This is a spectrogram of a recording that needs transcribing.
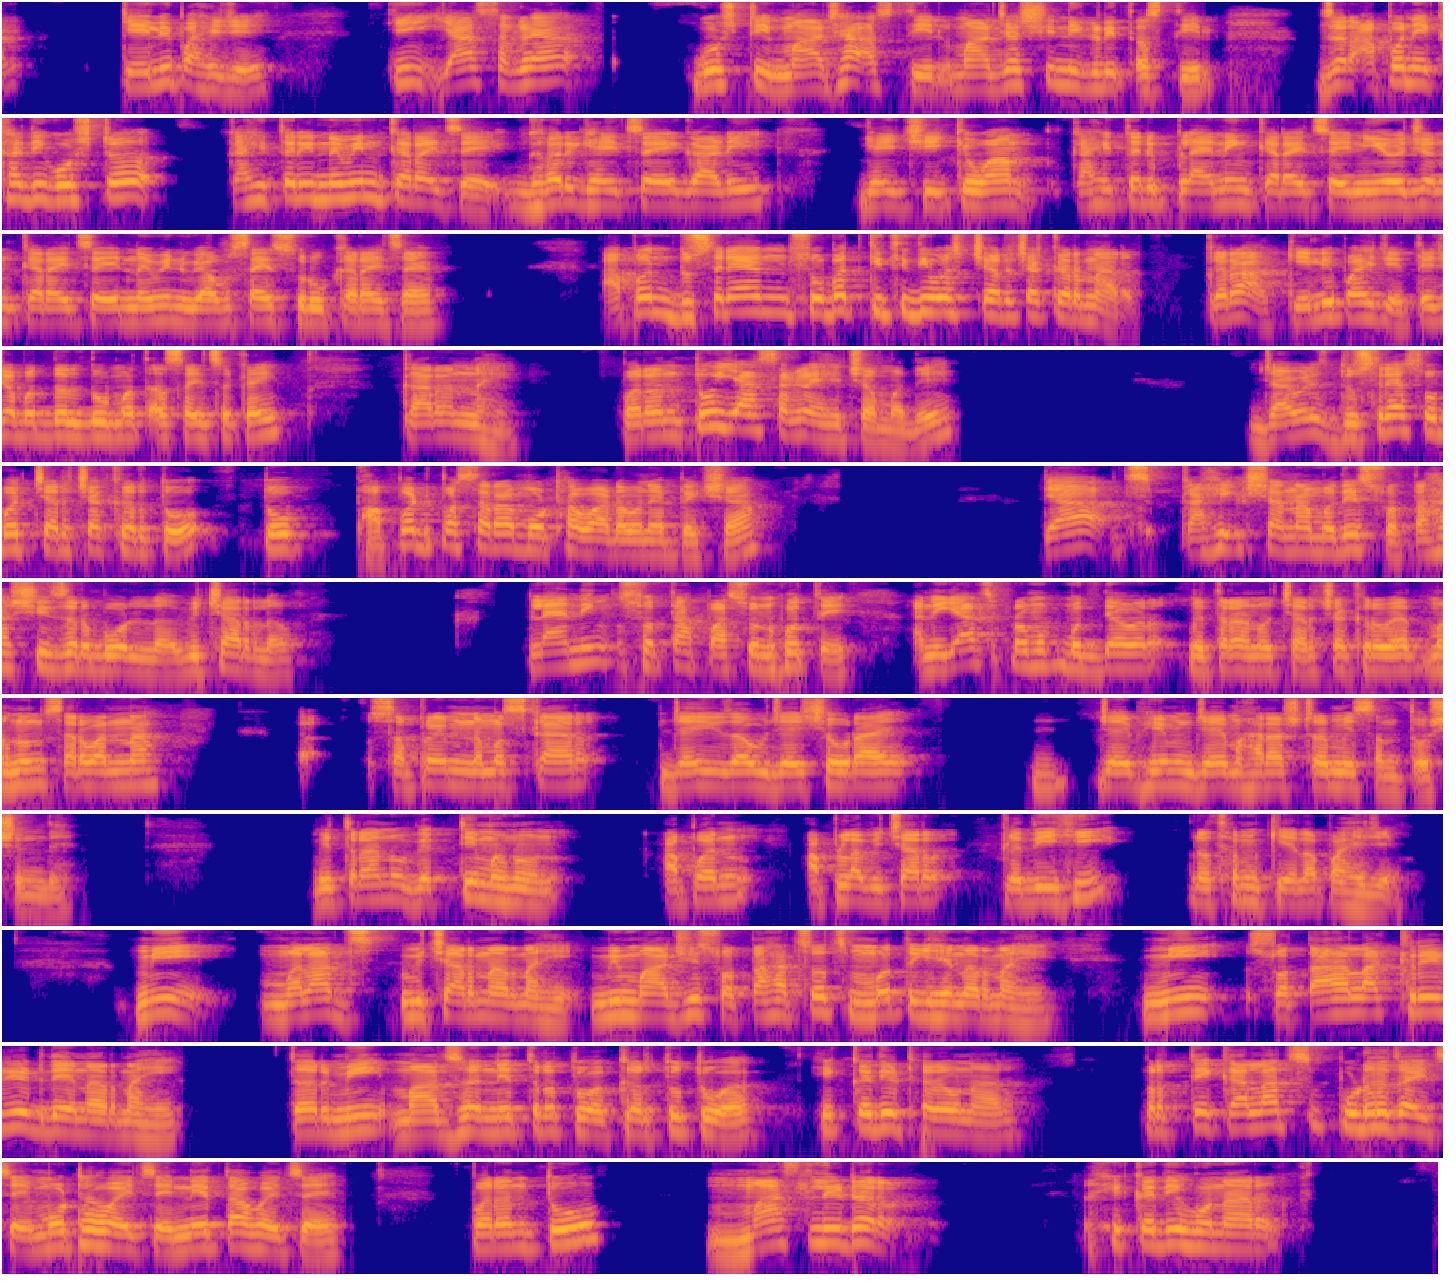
केली पाहिजे की या सगळ्या गोष्टी माझ्या असतील माझ्याशी निगडीत असतील जर आपण एखादी गोष्ट काहीतरी नवीन करायचंय घर घ्यायचंय गाडी घ्यायची किंवा काहीतरी प्लॅनिंग करायचंय नियोजन करायचंय नवीन व्यवसाय सुरू करायचा आहे आपण दुसऱ्यांसोबत किती दिवस चर्चा करणार? करा केली पाहिजे. त्याच्याबद्दल दुमत असायचं काही कारण नाही. परंतु या सगळ्या ह्याच्यामध्ये ज्यावेळेस दुसऱ्यासोबत चर्चा करतो तो फापट पसारा मोठा वाढवण्यापेक्षा त्याच काही क्षणामध्ये स्वतःशी जर बोललं विचारलं प्लॅनिंग स्वतःपासून होते. आणि याच प्रमुख मुद्द्यावर मित्रांनो चर्चा करूयात. म्हणून सर्वांना सप्रेम नमस्कार. जय जाऊ जय शिवराय. जय भीम जय महाराष्ट्र. मी संतोष शिंदे. मित्रांनो व्यक्ती म्हणून आपण आपला विचार कधीही प्रथम केला पाहिजे. मी मलाच विचारणार नाही. मी माझी स्वतःचंच मत घेणार नाही. मी स्वतःला क्रेडिट देणार नाही तर मी माझं नेतृत्व कर्तृत्व हे कधी ठरवणार? प्रत्येकालाच पुढं जायचंय मोठं व्हायचंय नेता व्हायचंय. परंतु मास लीडर हे कधी होणार?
